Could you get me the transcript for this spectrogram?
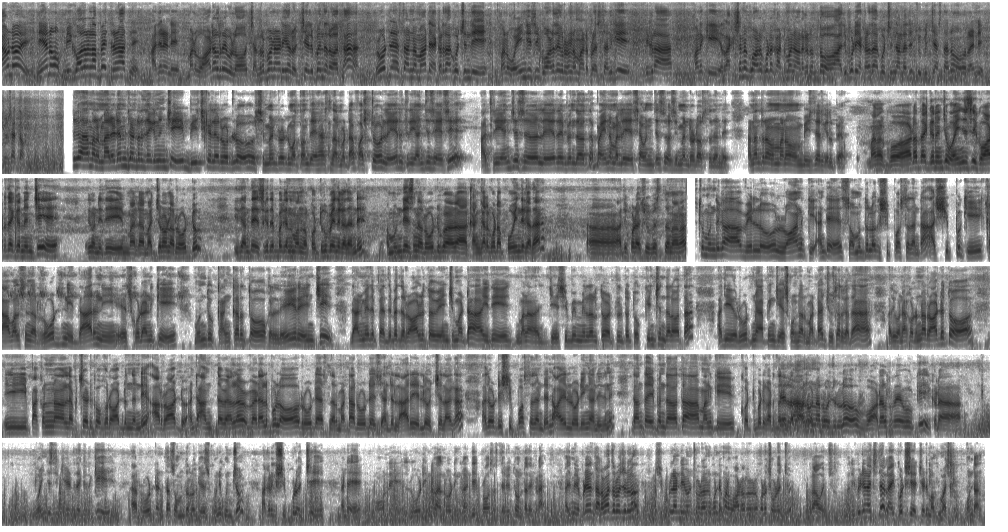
ఏమండో నేను మీ గోదావరి అబ్బాయి త్రినాథ్ని. అదేనండి మన వాడల రేవులో చంద్రబాబు నాయుడు గారు వచ్చి వెళ్ళిపోయిన తర్వాత రోడ్లు వేస్తా అన్నమాట ఎక్కడ దాకా వచ్చింది? మన ఓఎన్జీసీ గోడ దగ్గర ఉన్నమాట ప్రస్తుతానికి. ఇక్కడ మనకి రక్షణ గోడ కూడా కట్టమని అడగడంతో అది కూడా ఎక్కడ దాకా వచ్చింది అన్నది చూపించేస్తాను. రండి చూసేద్దాం. ముందుగా మన మరిడెం సెంటర్ దగ్గర నుంచి బీచ్కి వెళ్ళే రోడ్లు సిమెంట్ రోడ్డు మొత్తం తీసేస్తున్నారు అనమాట ఫస్ట్ లేయర్ త్రీ అంచెస్ వేసి ఆ త్రీ ఇంచెస్ లేయర్ అయిపోయిన తర్వాత పైన మళ్ళీ సెవెన్ ఇంచెస్ సిమెంట్ రోడ్ వస్తుందండి. అనంతరం మనం బీచ్ దగ్గరికి వెళ్ళిపోయాం. మన గోడ దగ్గర నుంచి వైఎన్సీ గోడ దగ్గర నుంచి ఇదిగోండి ఇది మన మధ్యలో ఉన్న రోడ్డు. ఇది అంతా ఇసుక దెబ్బ కింద మనం కొట్టుకుపోయింది కదండి. ముందేసిన రోడ్డు కూడా కంకర కూడా పోయింది కదా. అది కూడా చూపిస్తున్నాను. ఫస్ట్ ముందుగా వీళ్ళు లోన్కి అంటే సముద్రంలోకి షిప్ వస్తుందంట. ఆ షిప్కి కావాల్సిన రోడ్ని దారిని వేసుకోవడానికి ముందు కంకరతో ఒక లేయర్ వేయించి దాని మీద పెద్ద పెద్ద రాళ్ళతో వేయించమట. ఇది మన జేసీబీ మిల్లర్తో అట్లతో తొక్కించిన తర్వాత అది రూట్ మ్యాపింగ్ చేసుకుంటున్నారన్నమాట. చూసారు కదా? అది అక్కడ ఉన్న రాడ్తో ఈ పక్కన లెఫ్ట్ సైడ్కి ఒక రాడ్ ఉందండి. ఆ రాడ్ అంటే అంత వెల వెడల్పులో రోడ్ వేస్తున్నారన్నమాట. ఆ రోడ్ వేసి అంటే లారీ వెళ్ళి వచ్చేలాగా అదొకటి షిప్ వస్తుంది అంటే ఆయిల్ లోడింగ్ అనేది. ఇదంతా అయిపోయిన తర్వాత మనకి కట్టుబడి కడతారు రానున్న రోజుల్లో వాడల రేవుకి ఇక్కడ ఓఎన్జీసీ గేట్ దగ్గరికి ఆ రోడ్ అంతా సముద్రంలోకి వేసుకొని కొంచెం అక్కడికి షిప్పులు వచ్చి అంటే ఓన్లీ లోడింగ్ అన్లోడింగ్ లాంటి ప్రాసెస్ జరుగుతూ ఉంటుంది ఇక్కడ. అది మీరు ఎప్పుడైనా తర్వాత రోజుల్లో షిప్ లాంటివి ఏమైనా చూడాలనుకుంటే మన వాటర్ కూడా చూడొచ్చు రావచ్చు. మరి వీడియో నచ్చితే లైక్ కొట్టి షేర్ చేయండి మాకు మర్చిపో ఉంటాను.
